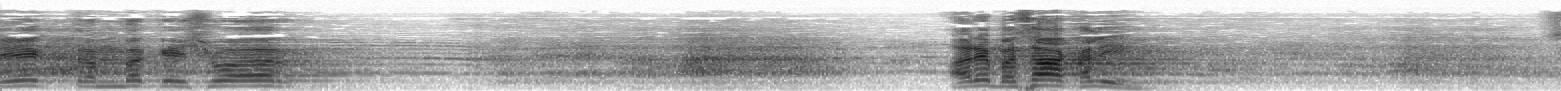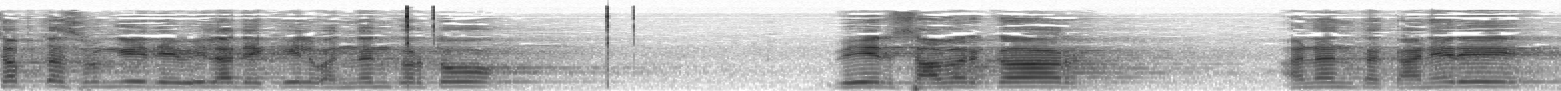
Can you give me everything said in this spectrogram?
एक त्र्यंबकेश्वर. अरे बसा खाली. सप्तशृंगी देवीला देखील वंदन करतो. वीर सावरकर अनंत कानेरे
